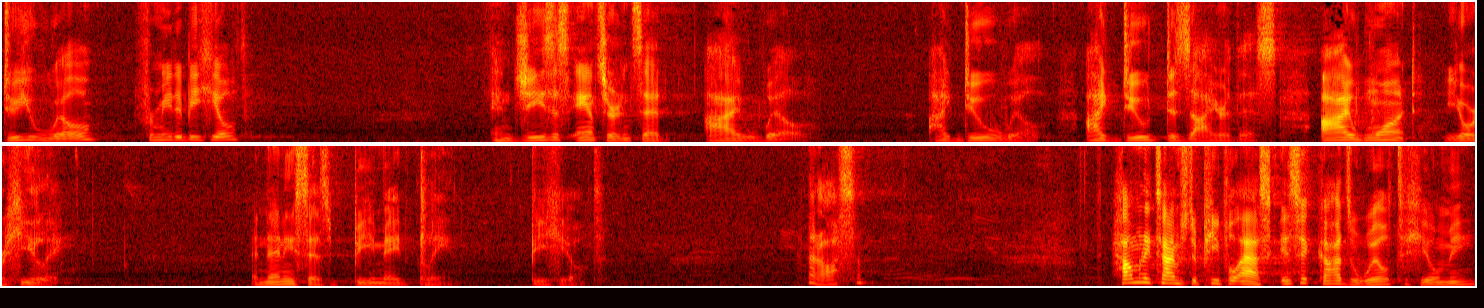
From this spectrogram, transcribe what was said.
Do you will for me to be healed? And Jesus answered and said, I will. I do will. I do desire this. I want your healing. And then he says, Be made clean, be healed. Isn't that awesome? How many times do people ask, Is it God's will to heal me?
